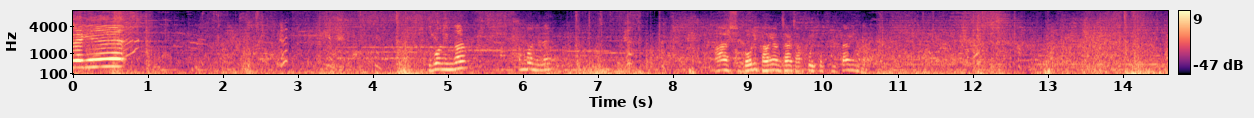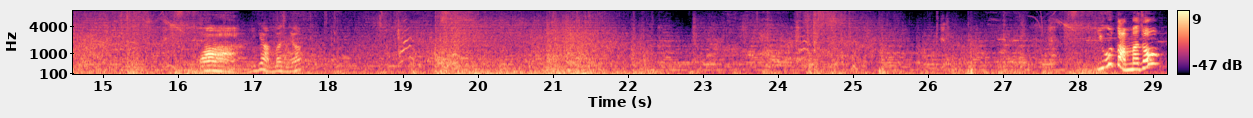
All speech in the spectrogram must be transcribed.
뚝배기 두 번인가? 한 번이네 아씨 머리 방향 잘 잡고 있었으면 딱인데 와 이게 안 맞냐? 이것도 안 맞아?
